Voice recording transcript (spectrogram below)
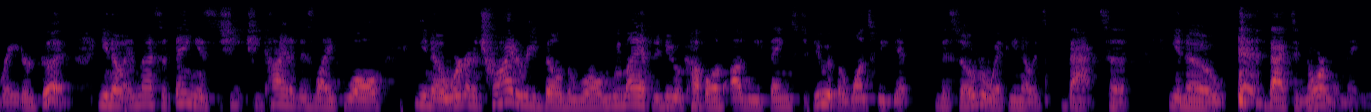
greater good. You know, and that's the thing is she, she kind of is like, well, you know, we're going to try to rebuild the world. We might have to do a couple of ugly things to do it, but once we get this over with, you know, it's back to, you know, back to normal maybe.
